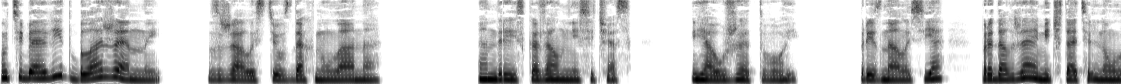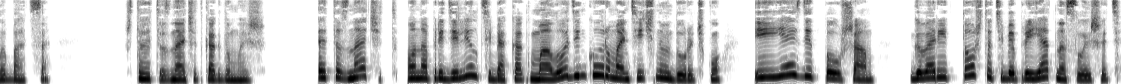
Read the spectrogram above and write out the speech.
«У тебя вид блаженный», с жалостью вздохнула она. Андрей сказал мне сейчас, «Я уже твой», — призналась я, продолжая мечтательно улыбаться. «Что это значит, как думаешь?» «Это значит, он определил тебя как молоденькую романтичную дурочку и ездит по ушам, говорит то, что тебе приятно слышать».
